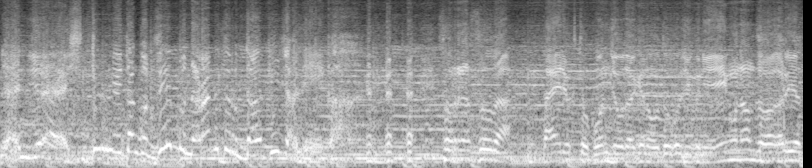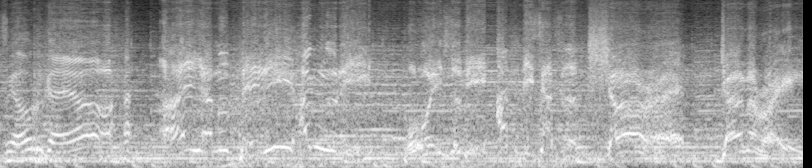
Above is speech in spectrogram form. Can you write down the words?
なんじゃ知ってる英単語全部並べてるだけじゃねえか。そりゃそうだ。体力と根性だけの男塾に英語なんぞわかるやつがおるかよ。アイアムベリーハングリーボーイズビーアンビシャスシャーレガマレイ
